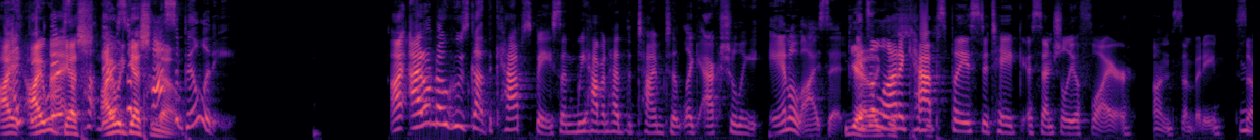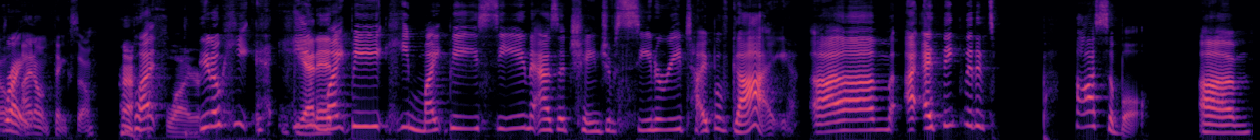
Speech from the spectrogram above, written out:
I, think I, would there's guess I would a guess no. possibility. I, I don't know who's got the cap space, and we haven't had the time to like actually analyze it. Yeah, it's like a lot this- of cap space to take essentially a flyer on somebody. So Right. I don't think so. But, flyer. You know, he he Get it? might be he might be seen as a change of scenery type of guy. Um, I, I think that it's possible. Um,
